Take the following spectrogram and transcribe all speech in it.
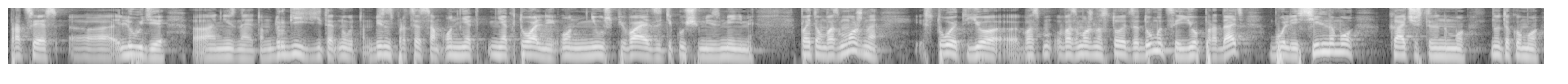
процесс, э, люди, э, не знаю, там другие какие-то, ну там бизнес-процесс сам, он не, не актуальный, он не успевает за текущими изменениями. Поэтому, возможно, стоит ее, э, возможно, стоит задуматься, ее продать более сильному, качественному, ну, такому,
